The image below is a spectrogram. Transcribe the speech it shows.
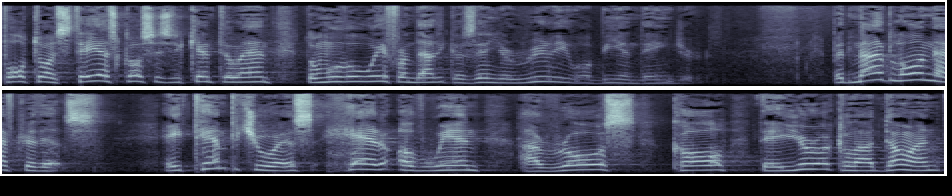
Paul told them, stay as close as you can to land. Don't move away from that because then you really will be in danger. But not long after this, a tempestuous head of wind arose called the Euroclydon,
